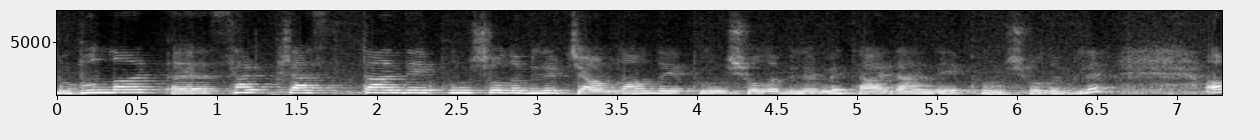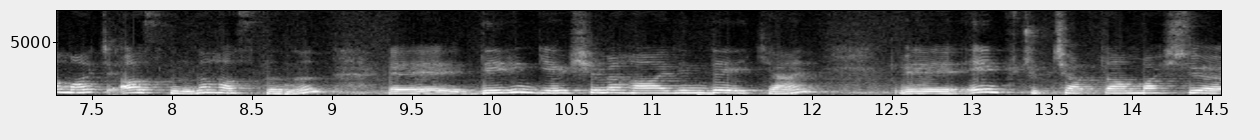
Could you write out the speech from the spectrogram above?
Bunlar e, sert plastikten de yapılmış olabilir, camdan da yapılmış olabilir, metalden de yapılmış olabilir. Amaç aslında hastanın e, derin gevşeme halindeyken e, en küçük çaptan başlıyor,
